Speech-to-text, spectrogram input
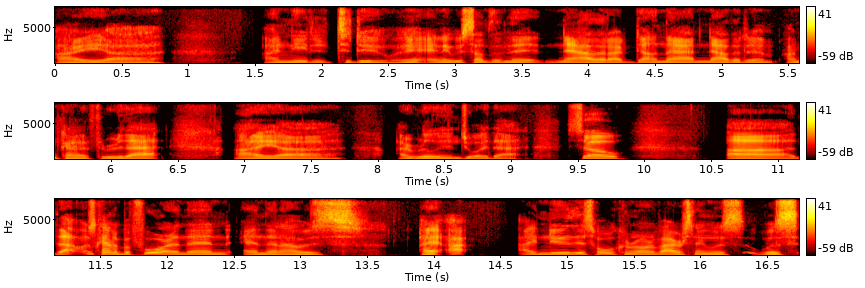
I uh, I needed to do, and it was something that now that I've done that, and now that I'm, I'm kind of through that, I uh, I really enjoyed that. So uh, that was kind of before, and then and then I was I, I I knew this whole coronavirus thing was was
